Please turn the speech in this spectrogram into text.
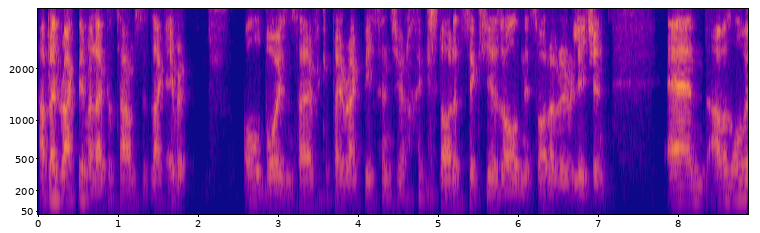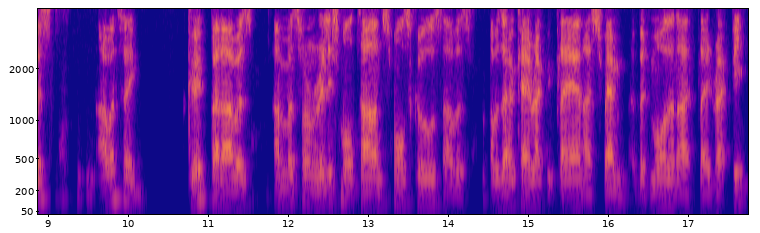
I played rugby in my local towns. Like every all boys in South Africa play rugby since you started six years old, and it's sort of a religion. And I was always, I wouldn't say good, but I was I was from a really small town, small schools. I was I was an okay rugby player, and I swam a bit more than I played rugby.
